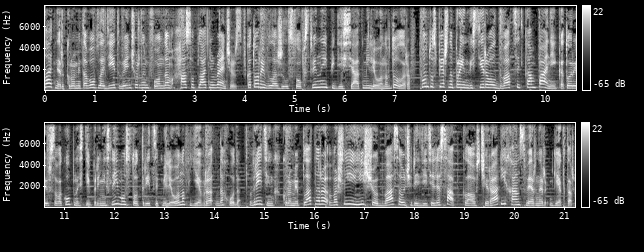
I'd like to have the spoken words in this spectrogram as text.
Платнер, кроме того, владеет венчурным фондом Hasso Plattner Ventures, в который вложил собственные 50 миллионов долларов. Фонд успешно проинвестировал 20 компаний, которые в совокупности принесли ему 130 миллионов евро дохода. В рейтинг, кроме Платнера, вошли еще два соучредителя SAP – Клаус Чира и Ханс Вернер Гектор.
